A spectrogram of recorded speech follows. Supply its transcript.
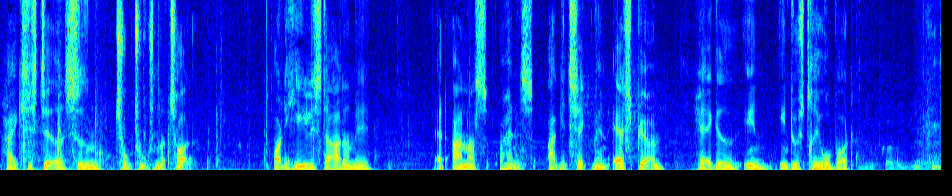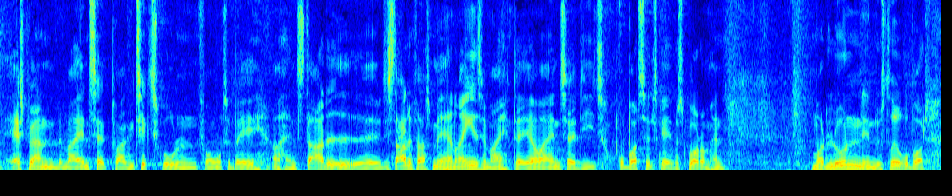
har eksisteret siden 2012, og det hele startede med, at Anders og hans arkitektven Asbjørn hackede en industrirobot. Asbjørn var ansat på arkitektskolen for år tilbage, og han startede, øh, det startede faktisk med, at han ringede til mig, da jeg var ansat i et robotselskab og spurgte, om han måtte låne en industrirobot.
